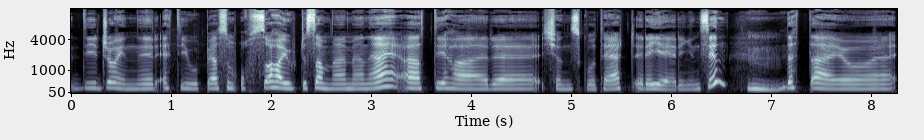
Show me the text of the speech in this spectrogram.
De joiner Etiopia, som også har gjort det samme, mener jeg. At de har eh, kjønnskvotert regjeringen sin. Mm. Dette er jo eh,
